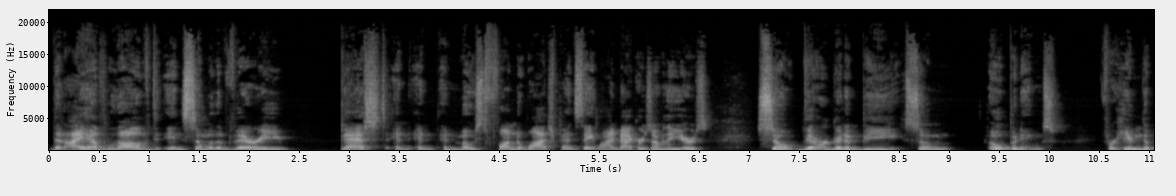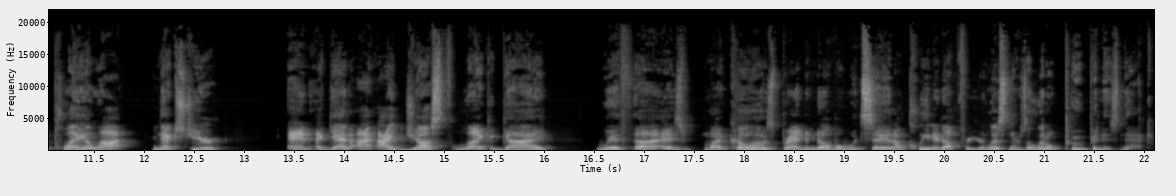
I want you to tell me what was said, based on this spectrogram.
that I have loved in some of the very best and, and, and most fun to watch Penn State linebackers over the years. So there are going to be some openings for him to play a lot next year. And again, I, I just like a guy with, uh, as my co host Brandon Noble would say, and I'll clean it up for your listeners, a little poop in his neck.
